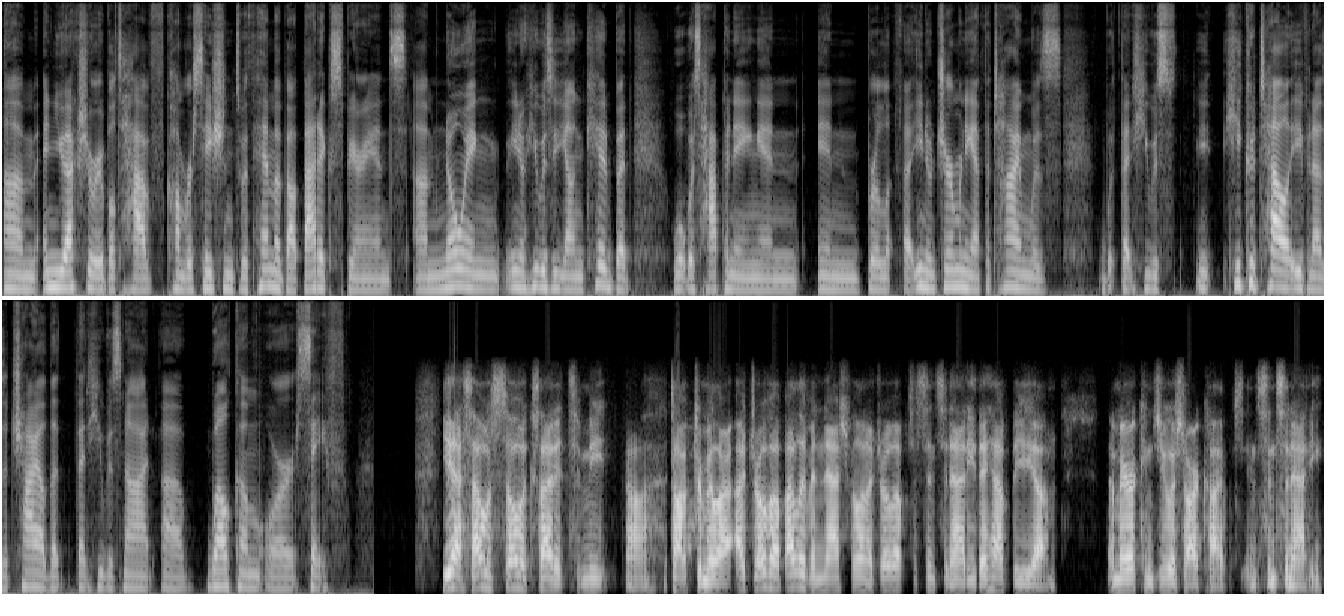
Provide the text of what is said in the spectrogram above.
Um, and you actually were able to have conversations with him about that experience, um, knowing you know he was a young kid, but what was happening in in Berlin, uh, you know, Germany at the time was that he was he could tell even as a child that that he was not uh, welcome or safe. Yes, I was so excited to meet uh, Dr. Miller. I drove up. I live in Nashville, and I drove up to Cincinnati. They have the um, American Jewish Archives in Cincinnati,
